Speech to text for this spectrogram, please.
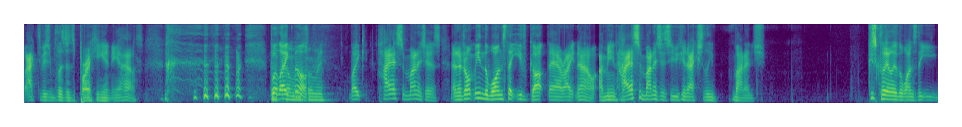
Activision Blizzard's breaking into your house. but They're like no, for me. like hire some managers, and I don't mean the ones that you've got there right now. I mean hire some managers who you can actually manage. Because clearly the ones that you,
